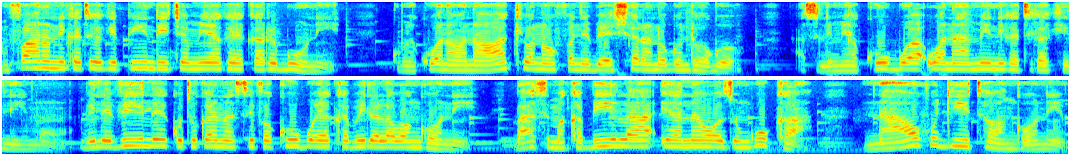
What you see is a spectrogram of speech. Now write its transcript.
Mfano ni katika kipindi cha miaka ya karibuni kumekuwa na wanawake wanaofanya biashara ndogo ndogo. Asilimia kubwa wanaamini katika kilimo. Vilevile, kutokana na sifa kubwa ya kabila la Wangoni, basi makabila yanayowazunguka nao hujiita Wangoni.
